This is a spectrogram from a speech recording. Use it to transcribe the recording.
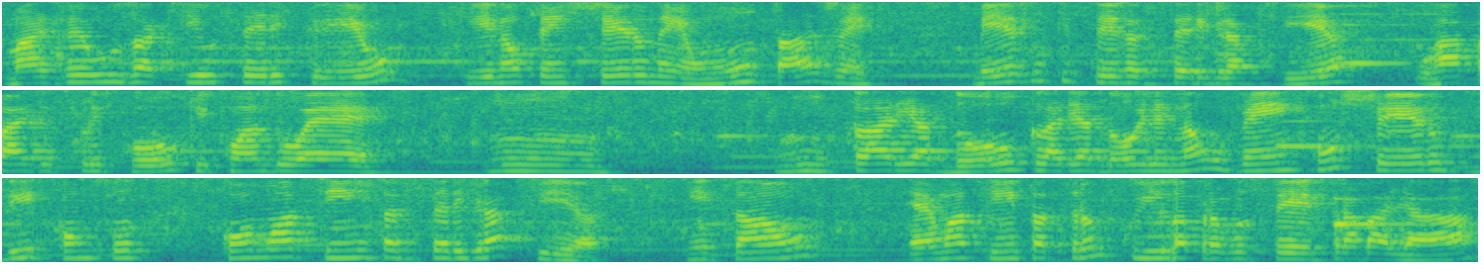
Mas eu uso aqui o sericril, que não tem cheiro nenhum, tá, gente? Mesmo que seja de serigrafia, o rapaz explicou que quando é um, um clareador, o clareador ele não vem com cheiro de como se fosse como a tinta de serigrafia. Então, é uma tinta tranquila para você trabalhar.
